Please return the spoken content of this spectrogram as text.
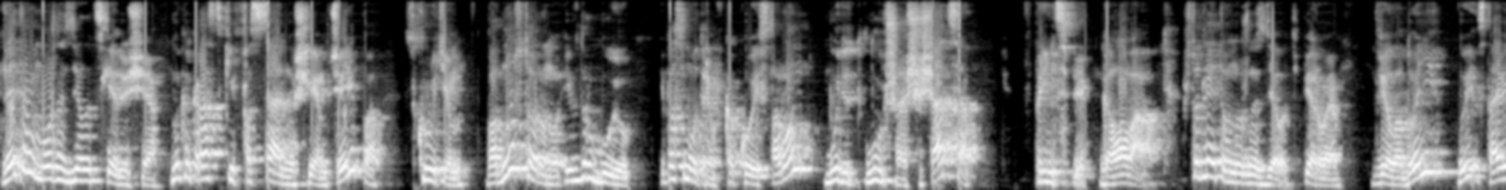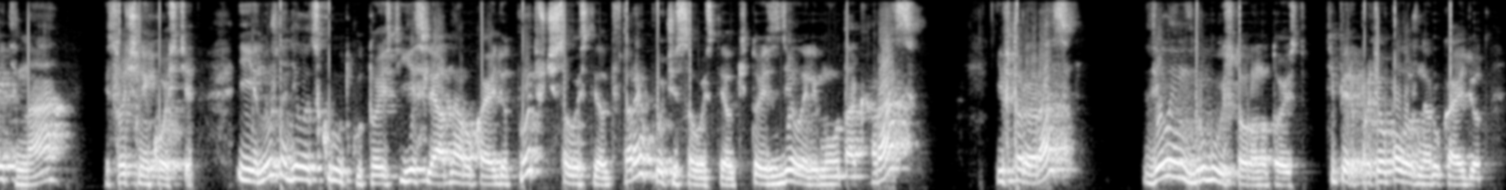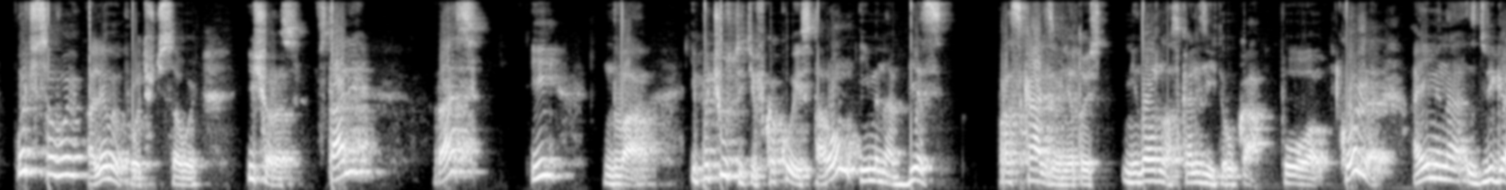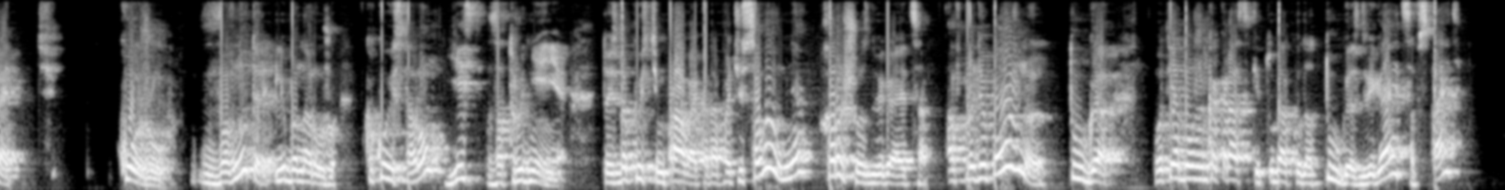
Для этого можно сделать следующее. Мы как раз таки фасциальный шлем черепа скрутим в одну сторону и в другую. И посмотрим, в какой из сторон будет лучше ощущаться, в принципе, голова. Что для этого нужно сделать? Первое. Две ладони вы ставите на височные кости. И нужно делать скрутку, то есть если одна рука идет против часовой стрелки, вторая по часовой стрелке. То есть сделали мы вот так раз, и второй раз делаем в другую сторону. То есть теперь противоположная рука идет по часовой, а левая против часовой. Еще раз. Встали, раз и два. И почувствуйте, в какой из сторон именно без проскальзывания, то есть не должна скользить рука по коже, а именно сдвигать кожу вовнутрь, либо наружу. В какую из сторон есть затруднение. То есть, допустим, правая, когда по часовой, у меня хорошо сдвигается, а в противоположную туго. Вот я должен как раз таки туда, куда туго сдвигается, встать,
